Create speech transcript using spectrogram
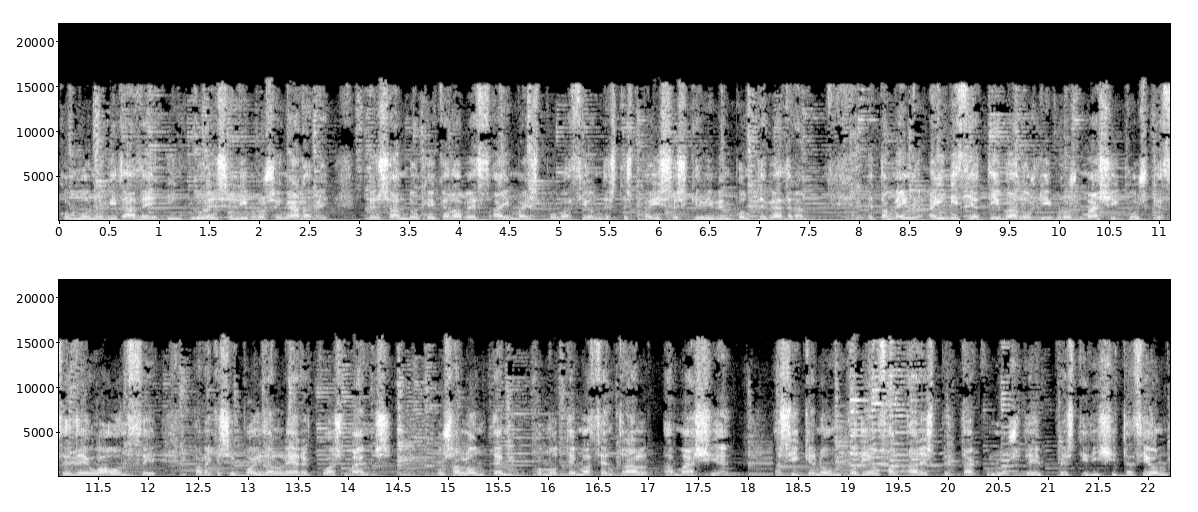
Como novidade, inclúense libros en árabe, pensando que cada vez hai máis poboación destes países que viven en Pontevedra, e tamén a iniciativa dos libros máxicos que cedeu a 11 para que se poidan ler coas mans. O salón ten como tema central a maxia, así que non podían faltar espectáculos de prestidigitación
